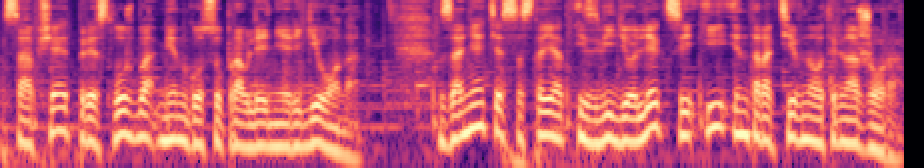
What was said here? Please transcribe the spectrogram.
сообщает пресс-служба Мингосуправления региона. Занятия состоят из видеолекций и интерактивного тренажера.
